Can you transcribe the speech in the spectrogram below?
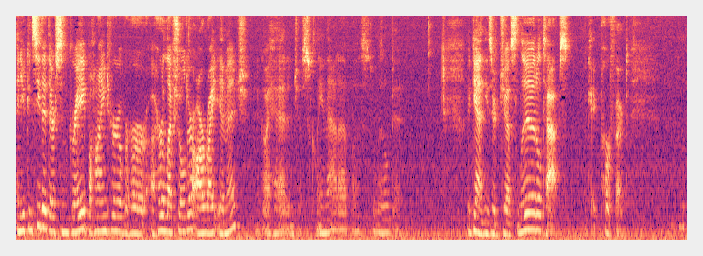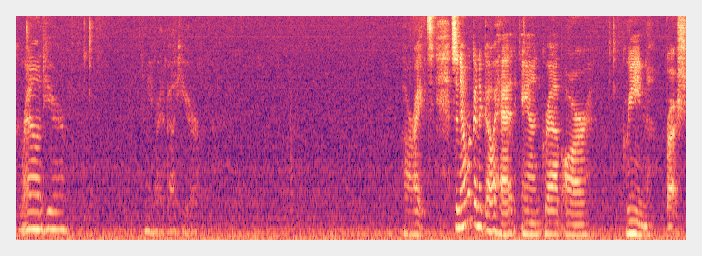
And you can see that there's some gray behind her over her, uh, her left shoulder, our right image. I go ahead and just clean that up just a little bit. Again, these are just little taps. Okay, perfect. Look around here. Let me right about here. All right, so now we're gonna go ahead and grab our green brush.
